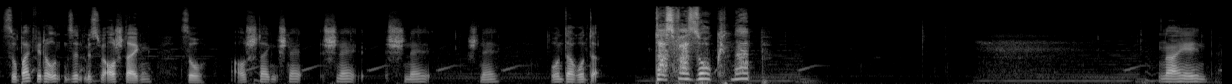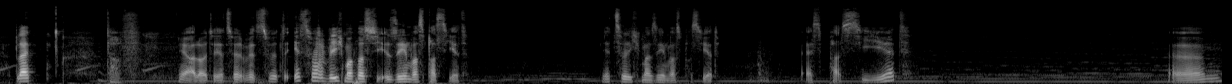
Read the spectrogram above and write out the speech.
Sobald wir da unten sind, müssen wir aussteigen. So, aussteigen, schnell, schnell, schnell, schnell. Runter, runter. Das war so knapp! Nein, bleib. Ja, Leute, jetzt, jetzt, jetzt will ich mal sehen, was passiert. Jetzt will ich mal sehen, was passiert. Es passiert. Ähm.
